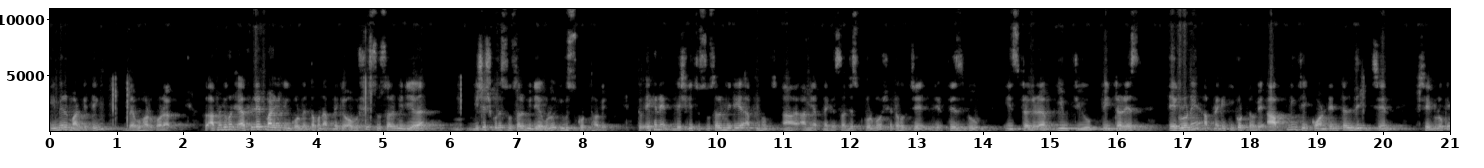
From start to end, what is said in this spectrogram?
ইমেল মার্কেটিং ব্যবহার করা। তো আপনি যখন অ্যাফিলিয়েট মার্কেটিং করবেন, তখন আপনাকে অবশ্যই সোশ্যাল মিডিয়া বিশেষ করে সোশ্যাল মিডিয়াগুলো ইউজ করতে হবে। তো এখানে বেশ কিছু সোশ্যাল মিডিয়া আপনি আমি আপনাকে সাজেস্ট করব। সেটা হচ্ছে যে ফেসবুক ইনস্টাগ্রাম ইউটিউব পিন্টারেস্ট এগুলো নিয়ে আপনাকে কি করতে হবে? আপনি যে কন্টেন্টটা লিখছেন, সেগুলোকে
